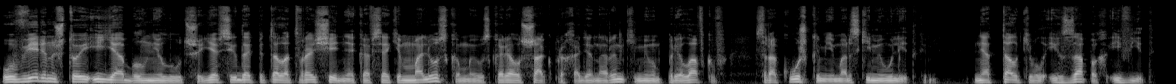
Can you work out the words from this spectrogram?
Уверен, что и я был не лучше. Я всегда питал отвращение ко всяким моллюскам и ускорял шаг, проходя на рынке мимо прилавков с ракушками и морскими улитками. Меня отталкивал их запах и вид,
